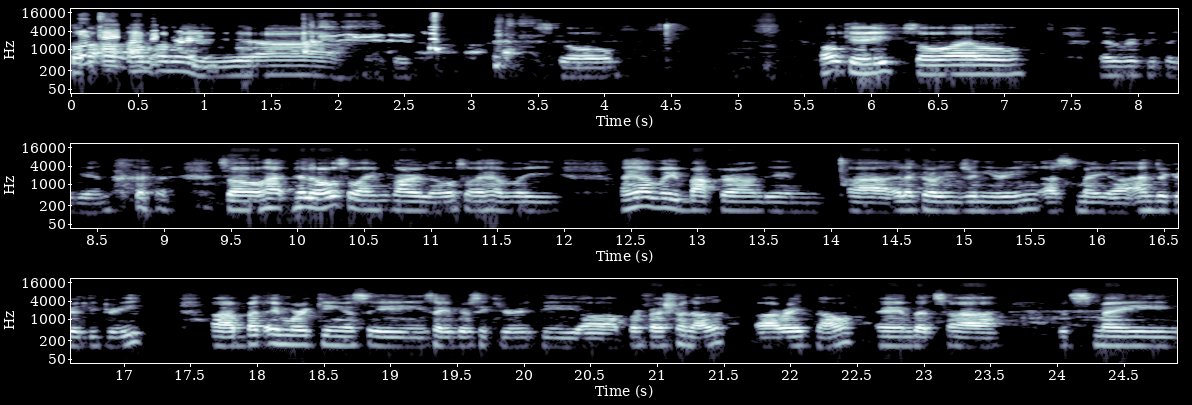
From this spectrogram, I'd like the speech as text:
So, Okay, I, I'm, Ate Yeah. Okay. So, okay. So I'll I'll repeat again. so hi, hello. So I'm Carlo. So I have a I have a background in uh, electrical engineering as my uh, undergrad degree, uh, but I'm working as a cybersecurity uh, professional uh, right now, and that's uh, that's my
